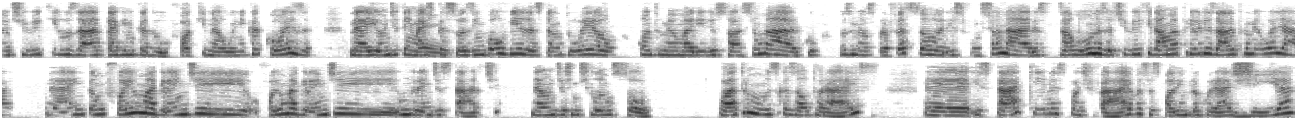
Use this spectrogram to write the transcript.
eu tive que usar a técnica do foque na única coisa, né? E onde tem mais Sim. pessoas envolvidas, tanto eu quanto meu marido e sócio Marco, os meus professores, funcionários, alunos, eu tive que dar uma priorizada para o meu olhar. Né? Então foi uma grande, foi uma grande, um grande start né, onde a gente lançou quatro músicas autorais. É, está aqui no Spotify, vocês podem procurar Gia,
